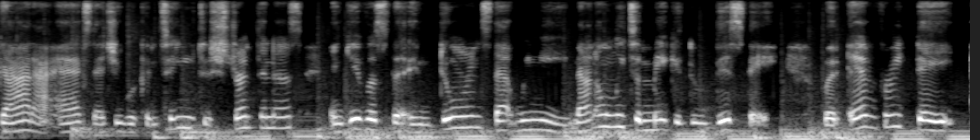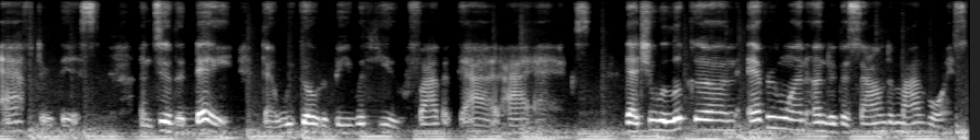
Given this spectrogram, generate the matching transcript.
God, I ask that you will continue to strengthen us and give us the endurance that we need, not only to make it through this day, but every day after this, until the day that we go to be with you. Father God, I ask that you will look on everyone under the sound of my voice,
